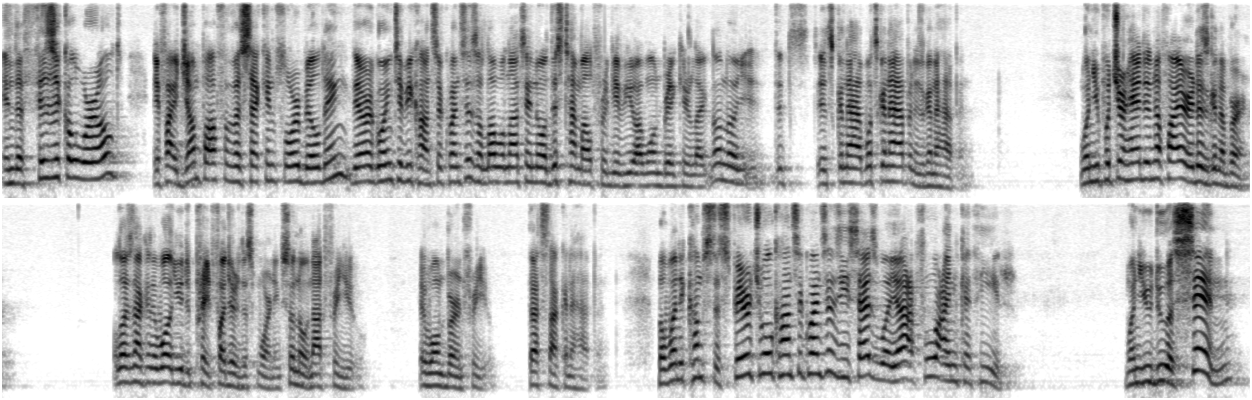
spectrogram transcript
In the physical world, if I jump off of a second floor building, there are going to be consequences. Allah will not say, no, this time I'll forgive you, I won't break your leg. No, no, it's, it's gonna have, what's going to happen is going to happen. When you put your hand in a fire, it is going to burn. Allah's not going to, well, you prayed Fajr this morning, so no, not for you. It won't burn for you. That's not going to happen. But when it comes to spiritual consequences, He says, وَيَعْفُوا عَنْ كَثِيرٍ When you do a sin,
